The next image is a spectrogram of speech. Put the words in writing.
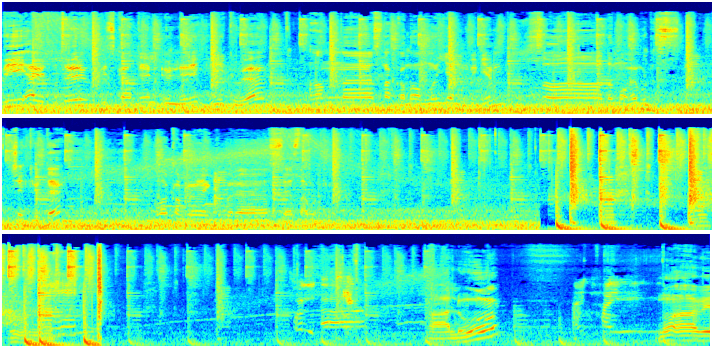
Vi er ute på tur. Vi skal til Ulrik i crewet. Han uh, snakka nå om noe hjemmegym, så da må vi bort og sjekke ut det. Og da kan vi egentlig bare ses der borte. Hallo. Hei, hei. Nå er vi,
